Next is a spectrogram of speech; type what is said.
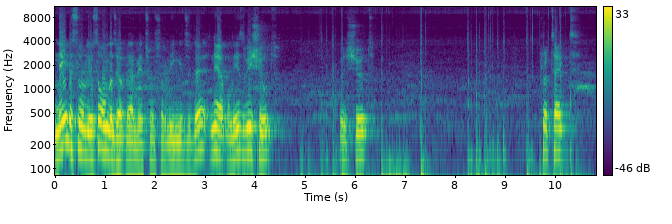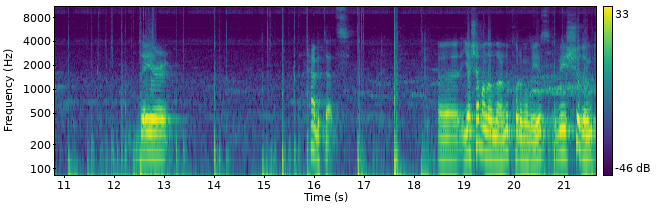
neyle soruluyorsa onunla cevap vermeye çalışalım İngilizce'de. Ne yapmalıyız? We should we should protect their habitats. Ee, yaşam alanlarını korumalıyız. We shouldn't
